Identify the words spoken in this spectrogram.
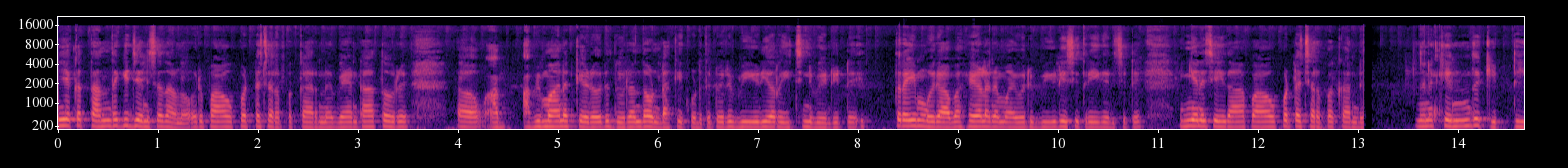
നീയൊക്കെ തന്തയ്ക്ക് ജനിച്ചതാണോ? ഒരു പാവപ്പെട്ട ചെറുപ്പക്കാരന് വേണ്ടാത്ത ഒരു അഭിമാനക്കേട് ഒരു ദുരന്തം ഉണ്ടാക്കി കൊടുത്തിട്ട് ഒരു വീഡിയോ റീച്ചിന് വേണ്ടിയിട്ട് ഇത്രയും ഒരു അവഹേളനമായ ഒരു വീഡിയോ ചിത്രീകരിച്ചിട്ട് ഇങ്ങനെ ചെയ്ത ആ പാവപ്പെട്ട ചെറുപ്പക്കാരന്റെ നിനക്ക് എന്ത് കിട്ടി?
